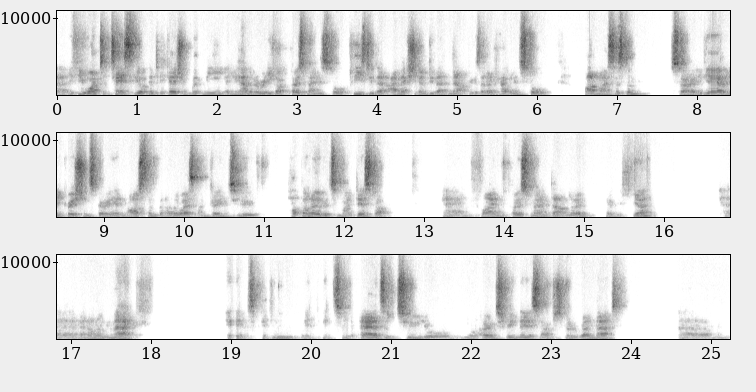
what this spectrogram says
Uh, if you want to test the authentication with me and you haven't already got Postman installed, please do that. I'm actually going to do that now because I don't have it installed on my system. So if you have any questions, go ahead and ask them, but otherwise I'm going to hop on over to my desktop and find the Postman download over here. Uh, and on a Mac, it, it, it, it, sort of adds it to your, your home screen there. So I'm just going to run that. Um,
